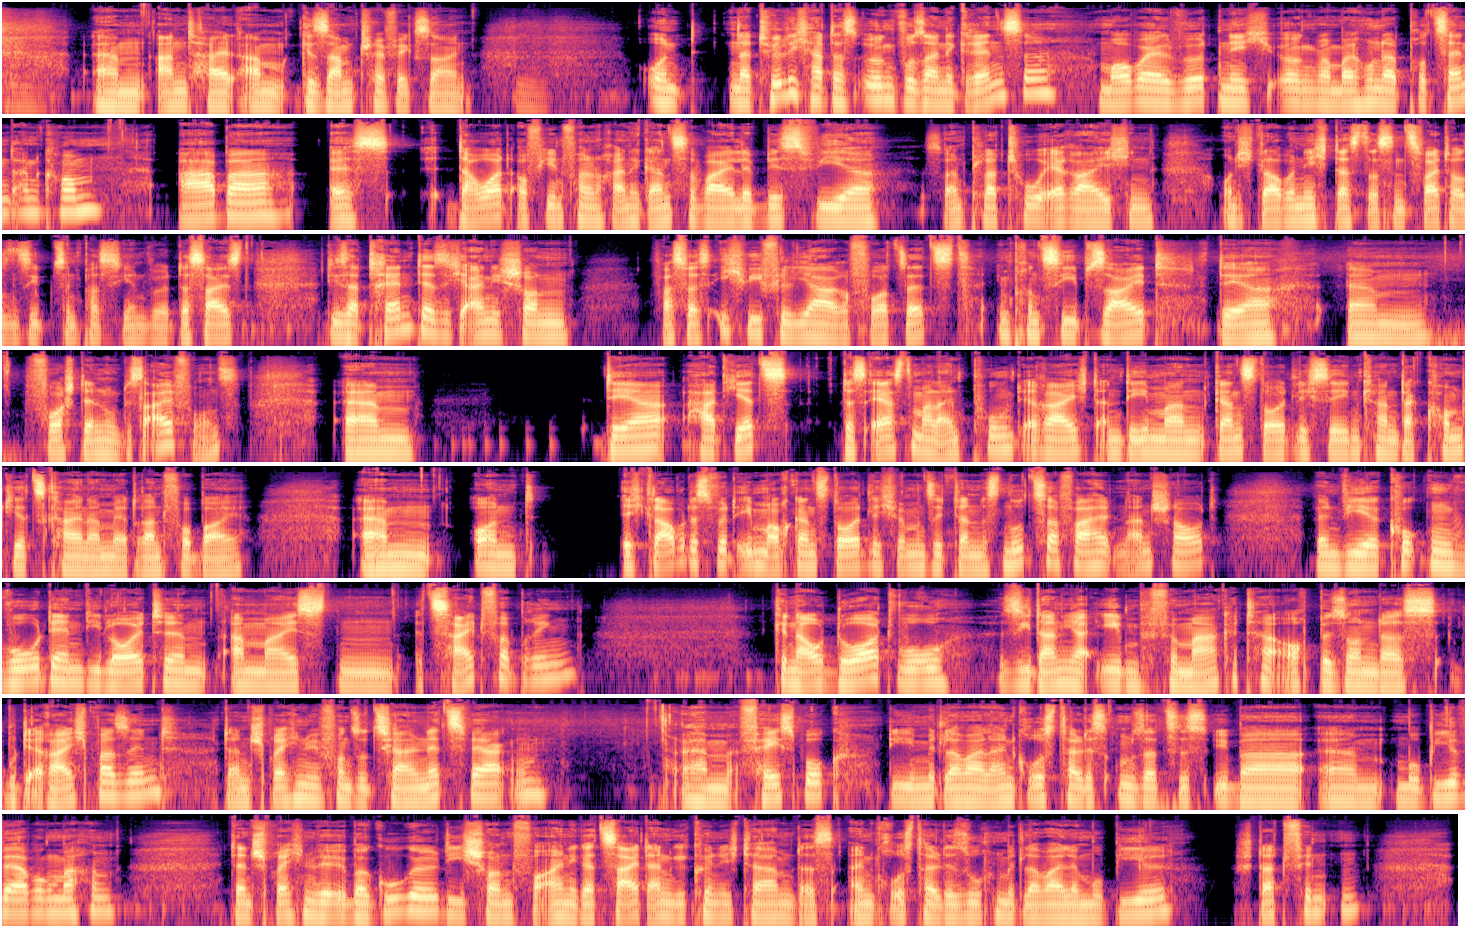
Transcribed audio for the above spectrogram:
ähm, Anteil am Gesamttraffic sein. Mhm. Und natürlich hat das irgendwo seine Grenze. Mobile wird nicht irgendwann bei 100% ankommen, aber es dauert auf jeden Fall noch eine ganze Weile, bis wir so ein Plateau erreichen. Und ich glaube nicht, dass das in 2017 passieren wird. Das heißt, dieser Trend, der sich eigentlich schon, was weiß ich, wie viele Jahre fortsetzt, im Prinzip seit der ähm, Vorstellung des iPhones, ähm, der hat jetzt das erste Mal einen Punkt erreicht, an dem man ganz deutlich sehen kann, da kommt jetzt keiner mehr dran vorbei. Ähm, und ich glaube, das wird eben auch ganz deutlich, wenn man sich dann das Nutzerverhalten anschaut, wenn wir gucken, wo denn die Leute am meisten Zeit verbringen. Genau dort, wo sie dann ja eben für Marketer auch besonders gut erreichbar sind. Dann sprechen wir von sozialen Netzwerken. Ähm, Facebook, die mittlerweile einen Großteil des Umsatzes über ähm, Mobilwerbung machen. Dann sprechen wir über Google, die schon vor einiger Zeit angekündigt haben, dass ein Großteil der Suchen mittlerweile mobil stattfinden.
